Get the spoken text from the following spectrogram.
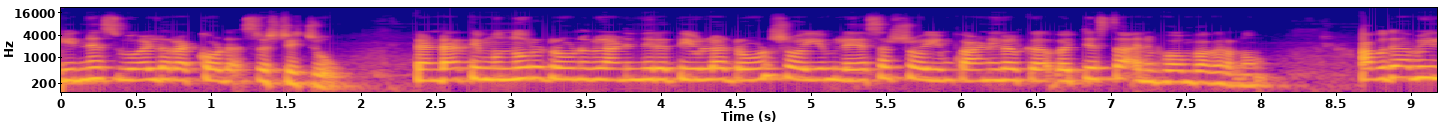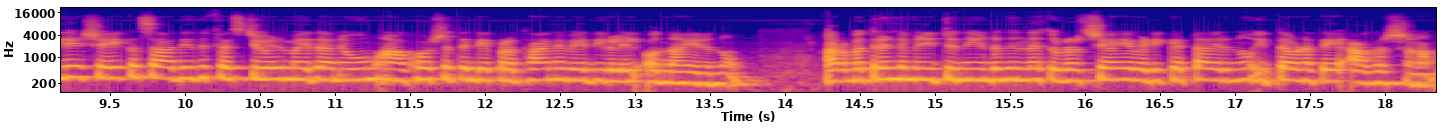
Guinness world record സൃഷ്ടിച്ചു. രണ്ടായിരത്തി മുന്നൂറ് ഡ്രോണുകൾ അണിനിരത്തിയുള്ള ഡ്രോൺ ഷോയും ലേസർ ഷോയും കാണികൾക്ക് വ്യത്യസ്ത അനുഭവം പകർന്നു. അബുദാബിയിലെ ഷെയ്ഖ് സാദിദ് ഫെസ്റ്റിവൽ മൈതാനവും ആഘോഷത്തിന്റെ പ്രധാന വേദികളിൽ ഒന്നായിരുന്നു. അറുപത്തിരണ്ട് മിനിറ്റ് നീണ്ടുനിന്ന തുടർച്ചയായ വെടിക്കെട്ടായിരുന്നു ഇത്തവണത്തെ ആകർഷണം.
